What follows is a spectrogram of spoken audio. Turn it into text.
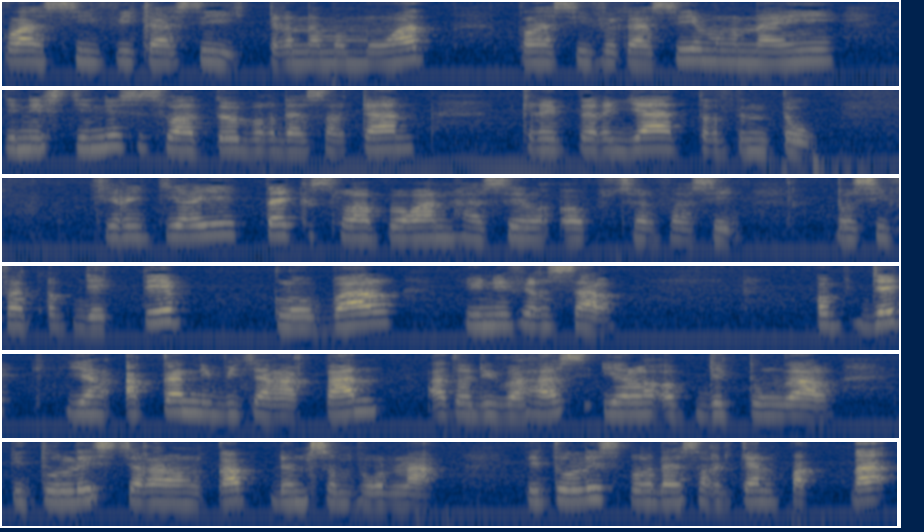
klasifikasi karena memuat klasifikasi mengenai jenis-jenis sesuatu berdasarkan kriteria tertentu. Ciri-ciri teks laporan hasil observasi bersifat objektif, global, universal. Objek yang akan dibicarakan atau dibahas ialah objek tunggal, ditulis secara lengkap dan sempurna. Ditulis berdasarkan fakta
